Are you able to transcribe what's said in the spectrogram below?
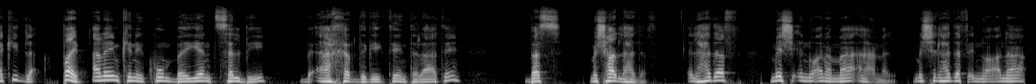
أكيد لا. طيب أنا يمكن يكون بينت سلبي بآخر دقيقتين ثلاثة بس مش هذا الهدف. الهدف مش إنه أنا ما أعمل مش الهدف إنه أنا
